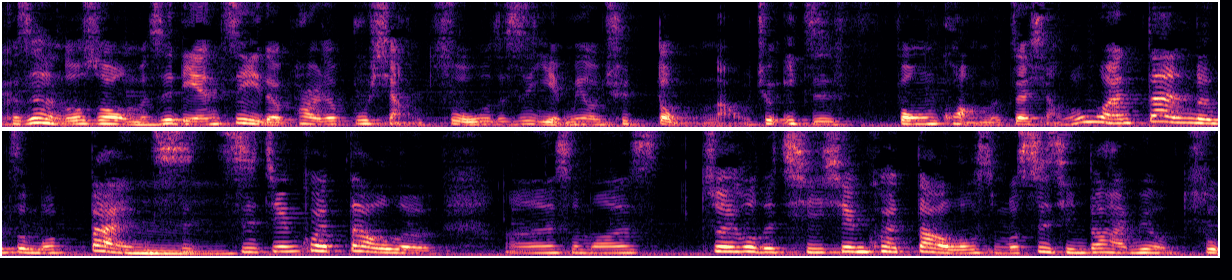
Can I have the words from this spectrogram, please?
可是很多时候我们是连自己的 part 都不想做，或者是也没有去动脑，就一直疯狂的在想说完蛋。了怎么办？时时间快到了，呃，什么最后的期限快到了，什么事情都还没有做，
